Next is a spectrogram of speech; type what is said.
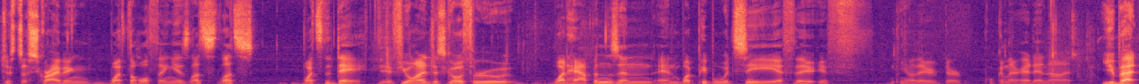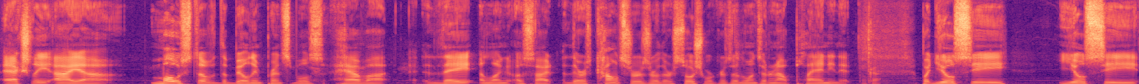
just describing what the whole thing is. Let's let's what's the day? If you want to just go through what happens and and what people would see if they if you know they're they're poking their head in on it. You bet. Actually, I uh, most of the building principals have a they along aside there's counselors or their social workers are the ones that are now planning it. Okay. But you'll see you'll see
